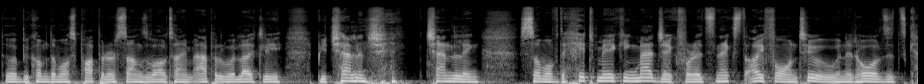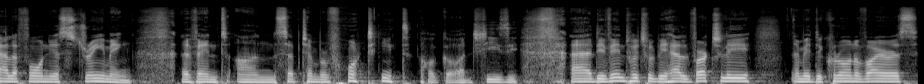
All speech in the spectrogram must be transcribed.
that would become the most popular songs of all time. Apple would likely be challenging channeling some of the hit making magic for its next iPhone too when it holds its California streaming event on September 14th. Oh god, cheesy. Uh, the event, which will be held virtually amid the coronavirus,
